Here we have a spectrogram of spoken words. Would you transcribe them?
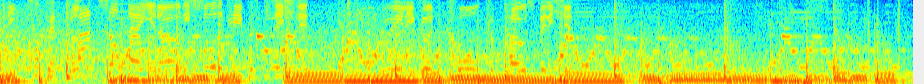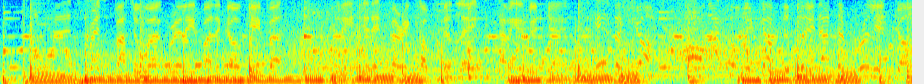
And he took a glance up there, you know, and he saw the keeper's positioning. Really good, cool, composed finishing. And bread and butter work, really, by the goalkeeper. But he did it very confidently. He's having a good game. Here's the shot. To. That's a brilliant goal.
